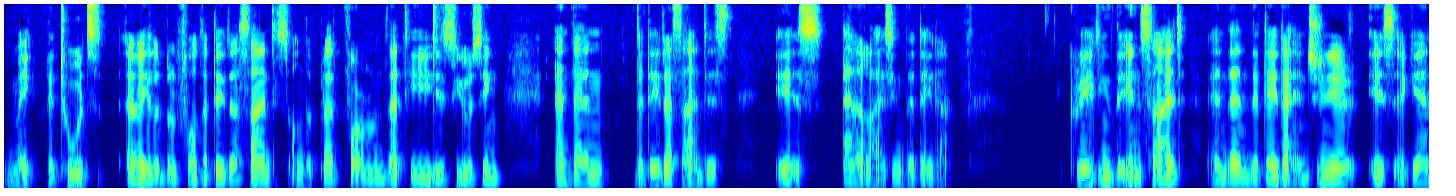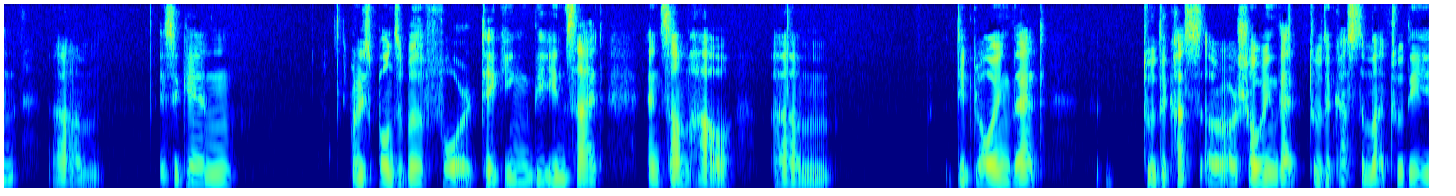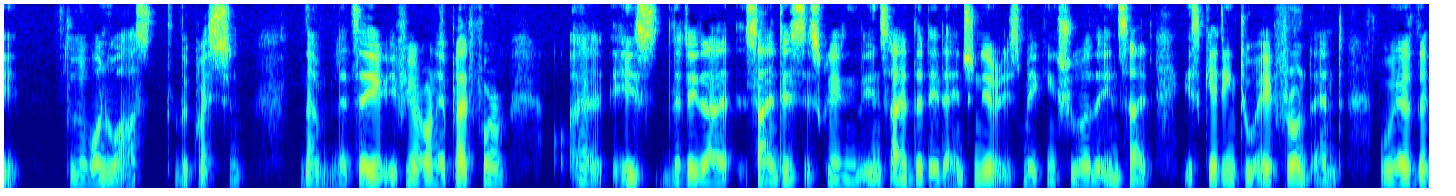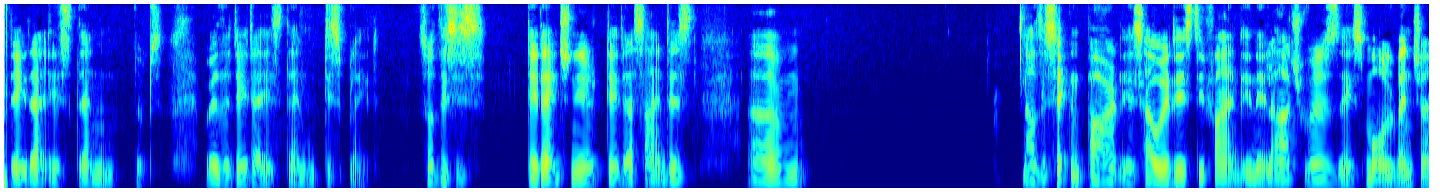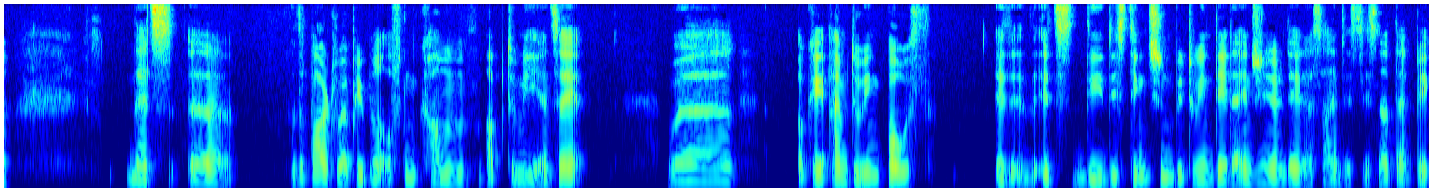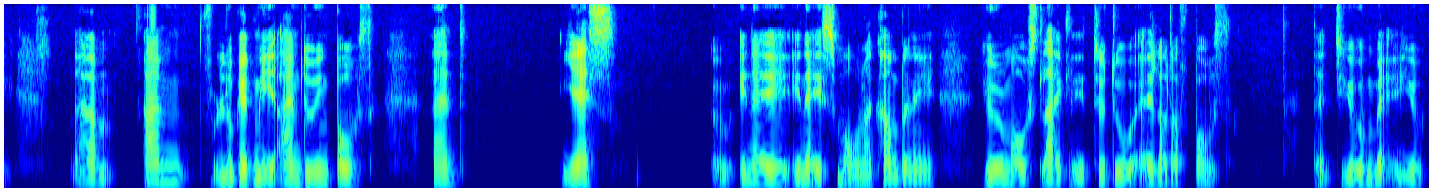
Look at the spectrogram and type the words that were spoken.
make the tools available for the data scientist on the platform that he is using, and then the data scientist is analyzing the data, creating the insight, and then the data engineer is again um, is again responsible for taking the insight and somehow um, deploying that to the customer or showing that to the customer to the to the one who asked the question um, let's say if you're on a platform uh, he's the data scientist is creating the insight. The data engineer is making sure the insight is getting to a front end where the data is then oops, where the data is then displayed. So this is data engineer, data scientist. Um, now the second part is how it is defined in a large versus a small venture. That's uh, the part where people often come up to me and say, "Well, okay, I'm doing both." It, it's the distinction between data engineer and data scientist is not that big. Um, I'm look at me, I'm doing both, and yes, in a in a smaller company, you're most likely to do a lot of both. That you you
